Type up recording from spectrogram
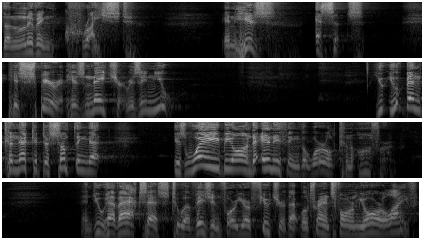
the living Christ. And His essence, His Spirit, His nature is in you. You you've been connected to something that is way beyond anything the world can offer. And you have access to a vision for your future that will transform your life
